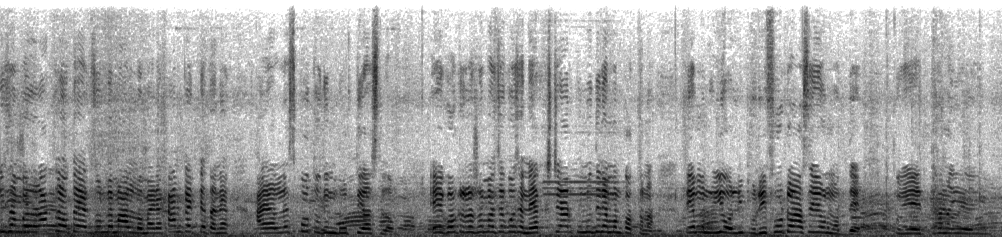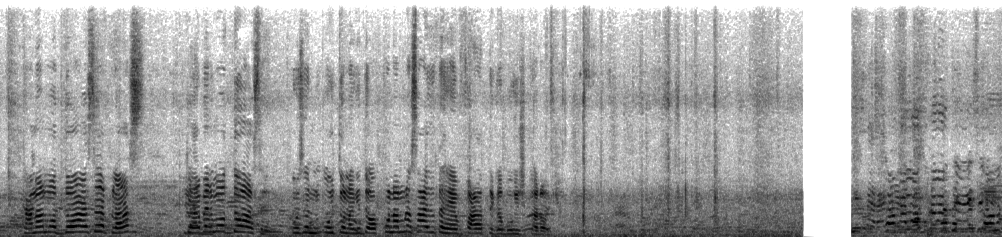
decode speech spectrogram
ডিসেম্বরের রাত্রেও তো একজনকে মারলো মেরে কান কাটতে তানে। আয়ারলেস কতদিন ভর্তি আসলো? এই ঘটনার সময় যে বলছে নেক্সট ইয়ার কোনোদিন এমন করতো না। তেমন ইয়ে রিপোর্টও আছে ওর মধ্যে। তো এই থানা থানার মধ্যেও আছে প্লাস ক্লাবের মধ্যেও আছে। বলছেন ওই তো না কিন্তু তখন আমরা যেতে হ্যাঁ পাড়ার থেকে বহিষ্কার হয় পুলিশ গেছে কোনো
